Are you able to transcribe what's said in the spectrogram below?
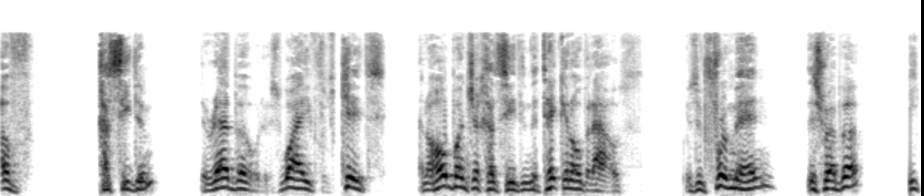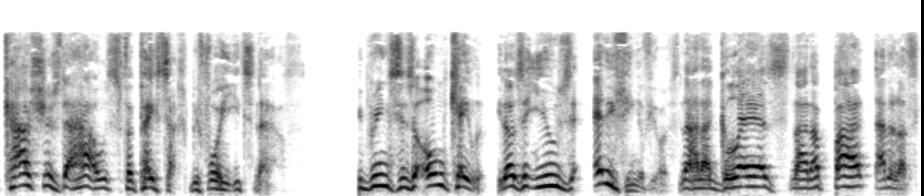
of Hasidim, the Rebbe with his wife, his kids, and a whole bunch of Hasidim. They're taking over the house. It was a for men, this Rebbe. He kashers the house for Pesach before he eats in that house. He brings his own kalim. He doesn't use anything of yours. Not a glass, not a pot, not a nothing.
